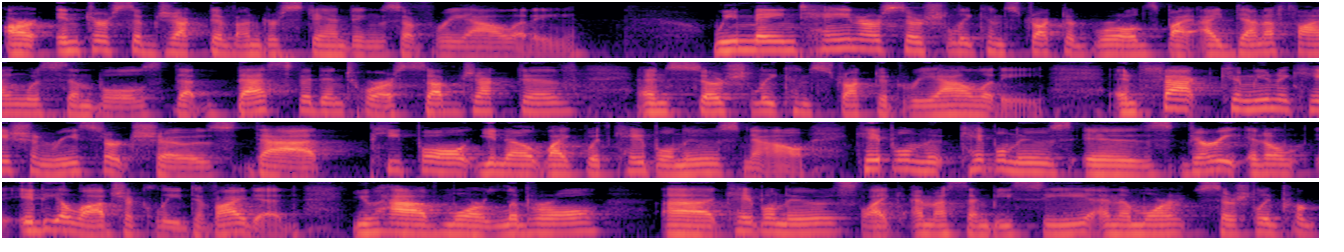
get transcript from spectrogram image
our intersubjective understandings of reality. We maintain our socially constructed worlds by identifying with symbols that best fit into our subjective and socially constructed reality. In fact, communication research shows that people, you know, like with cable news now, cable cable news is very ide- ideologically divided. You have more liberal uh, cable news like MSNBC, and the more socially pro-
